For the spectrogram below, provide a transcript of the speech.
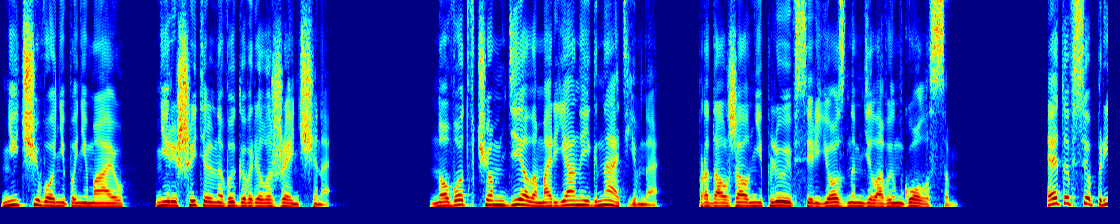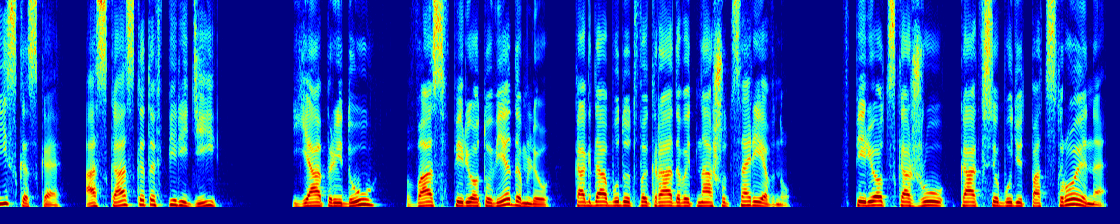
ничего не понимаю», – нерешительно выговорила женщина. «Но вот в чем дело, Марьяна Игнатьевна», – продолжал Неплюев серьезным деловым голосом. «Это все присказка, а сказка-то впереди. Я приду, вас вперед уведомлю, когда будут выкрадывать нашу царевну. Вперед скажу, как все будет подстроено,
